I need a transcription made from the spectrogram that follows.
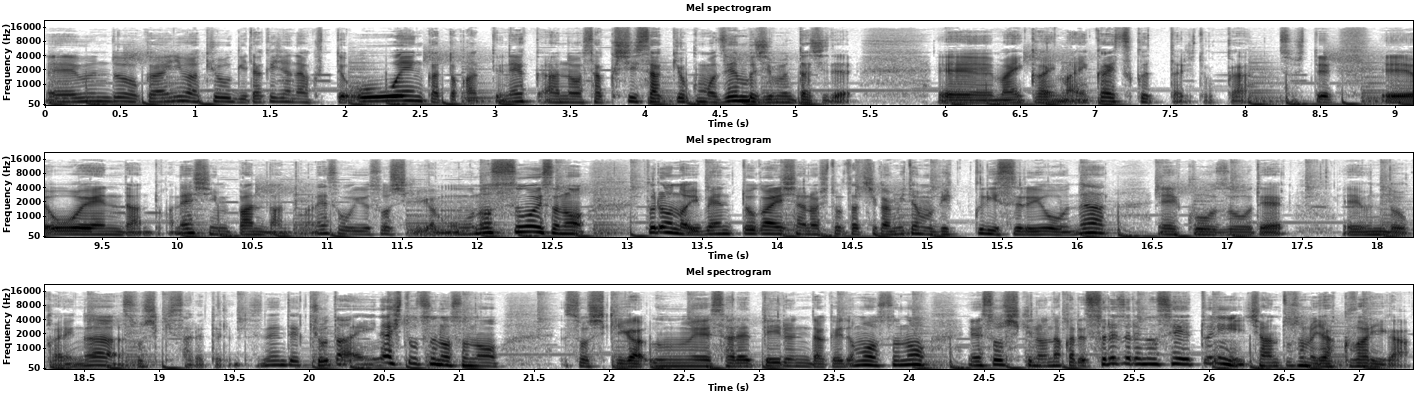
えー、運動会には競技だけじゃなくて応援歌とかってねあの作詞作曲も全部自分たちでえー、毎回毎回作ったりとかそして、えー、応援団とかね審判団とかねそういう組織がものすごいそのプロのイベント会社の人たちが見てもびっくりするような、えー、構造で、え運動会が組織されてるんですね。で巨大な一つのその組織が運営されているんだけどもその、え組織の中でそれぞれの生徒にちゃんとその役割が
